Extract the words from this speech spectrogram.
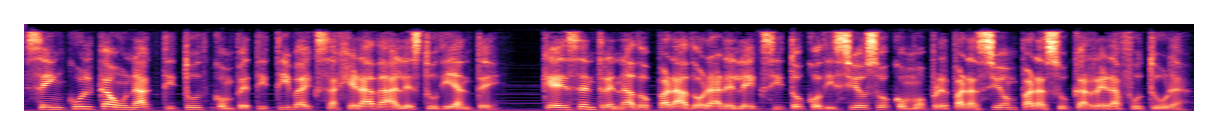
Se inculca una actitud competitiva exagerada al estudiante, que es entrenado para adorar el éxito codicioso como preparación para su carrera futura.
